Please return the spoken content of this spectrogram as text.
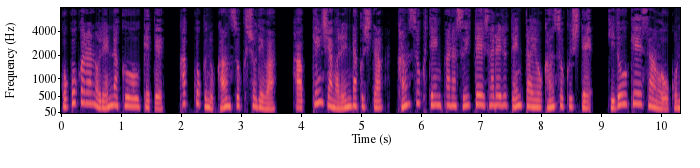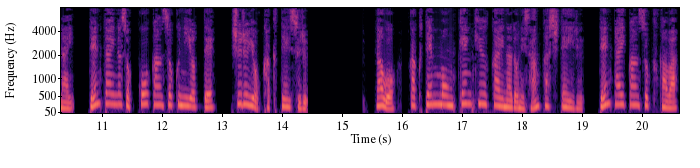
ここからの連絡を受けて、各国の観測所では、発見者が連絡した観測点から推定される天体を観測して、軌道計算を行い、天体の速攻観測によって種類を確定する。なお、各天文研究会などに参加している天体観測家は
